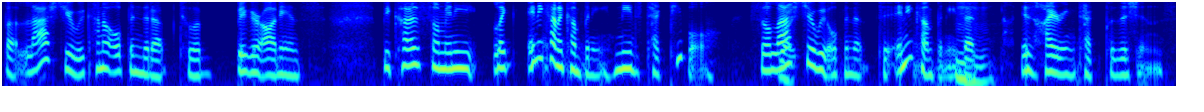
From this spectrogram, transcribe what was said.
But last year we kind of opened it up to a bigger audience because so many, like any kind of company, needs tech people. So last right. year we opened it to any company mm-hmm. that is hiring tech positions.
